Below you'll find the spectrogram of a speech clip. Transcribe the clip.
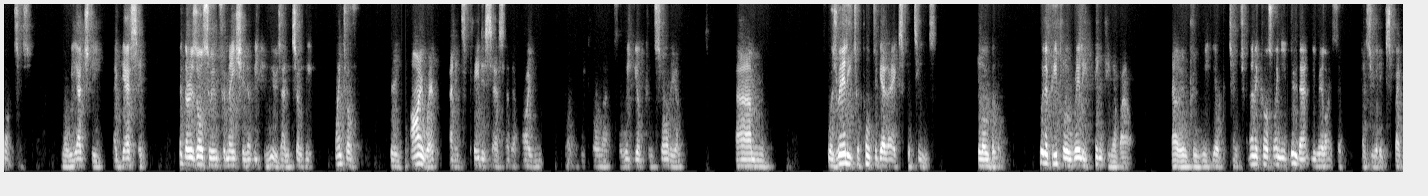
boxes. You know, we actually are guessing, but there is also information that we can use. And so the point of the IWYP and its predecessor, the I, what do we call that, the Wheat Yield Consortium, um, was really to pull together expertise globally with the people who are really thinking about how to improve your potential. And of course, when you do that, you realize that, as you would expect,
